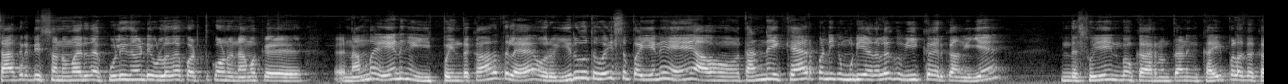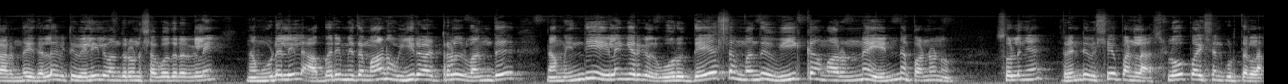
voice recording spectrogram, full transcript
சாக்ரட்டிஸ் சொன்ன மாதிரி தான் குழி தோண்டி உள்ளதாக படுத்துக்கணும். நமக்கு நம்ம ஏனுங்க இப்போ இந்த காலத்தில் ஒரு இருபது வயசு பையனே அவன் தன்னை கேர் பண்ணிக்க முடியாத அளவுக்கு வீக்காக இருக்காங்க. ஏன்? இந்த சுய இன்பம் காரணம் தானுங்க. கைப்பழக்க காரணம் தான். இதெல்லாம் விட்டு வெளியில் வந்துடணும் சகோதரர்களே. நம் உடலில் அபரிமிதமான உயிராற்றல் வந்து நம்ம இந்திய இளைஞர்கள் ஒரு தேசம் வந்து வீக்காக மாறணும்னா என்ன பண்ணணும்? சொல்லுங்கள் ரெண்டு விஷயம் பண்ணலாம். ஸ்லோ பாய்சன் கொடுத்துடலாம்.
